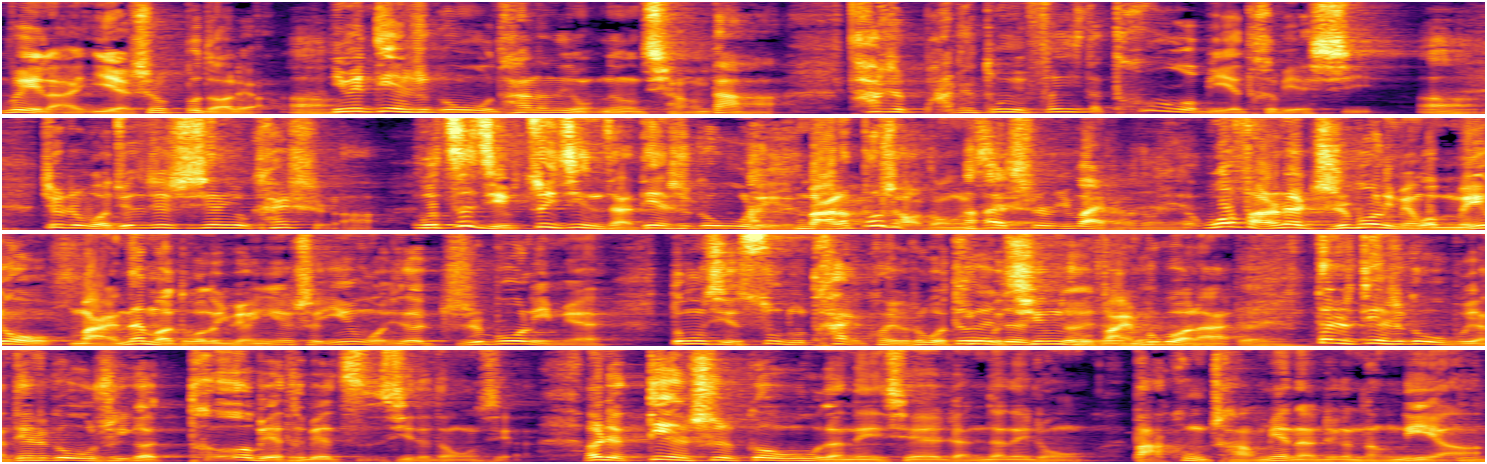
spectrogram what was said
未来也是不得了啊因为电视购物它的那种那种强大啊，它是把这东西分析的特别特别细。啊，就是我觉得这是现在又开始了。我自己最近在电视购物里 买了不少东西。是你买什么东西？我反而在直播里面我没有买那么多的原因，是因为我觉得直播里面东西速度太快，有时候我听不清楚，反应不过来。对对但是电视购物不一样，电视购物是一个特别特别仔细的东西，而且电视购物的那些人的那种把控场面的这个能力啊，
